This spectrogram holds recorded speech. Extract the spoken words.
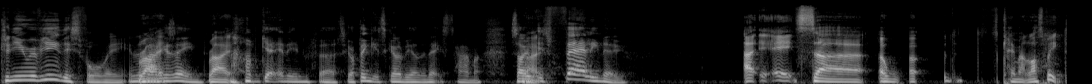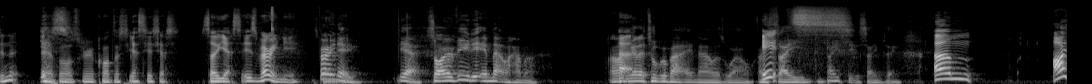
"Can you review this for me in the Right, magazine?" right. I'm getting in first. I think it's going to be on the next Hammer, so Right. it's fairly new. Uh, it's uh, a, a, it came out last week, didn't it? Yes. Yeah, once we record this. Yes, yes, yes. So yes, it's very new. It's very new. Yeah, so I reviewed it in Metal Hammer. And I'm Uh, going to talk about it now as well and say basically the same thing. Um, I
